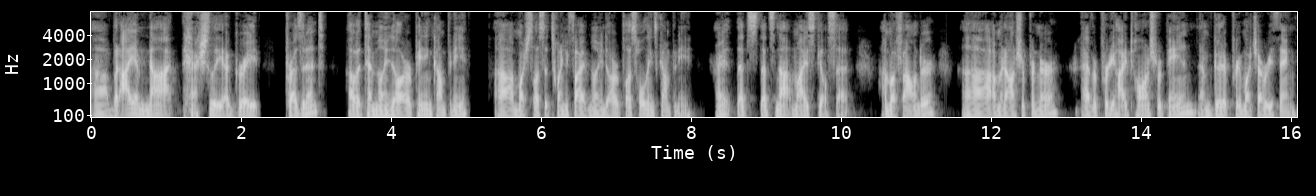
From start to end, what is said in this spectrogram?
Uh, but I am not actually a great president of a $10 million painting company, uh, much less a $25 million plus holdings company, right? That's, that's not my skill set. I'm a founder. Uh, I'm an entrepreneur. I have a pretty high tolerance for pain. I'm good at pretty much everything.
